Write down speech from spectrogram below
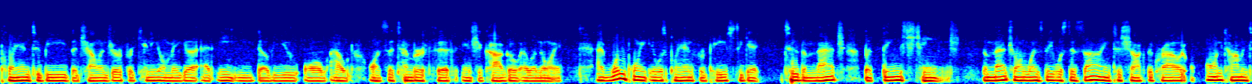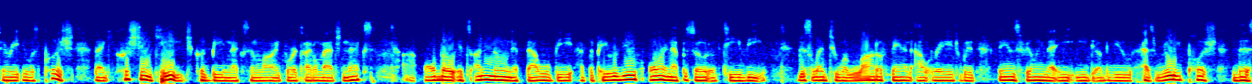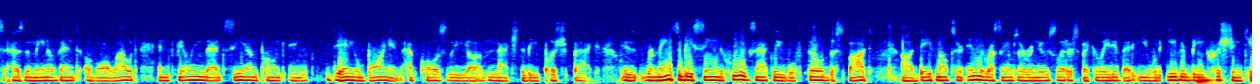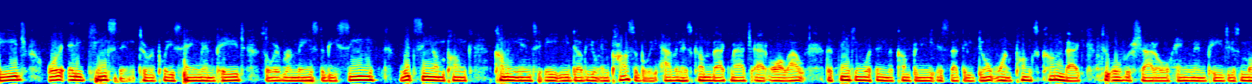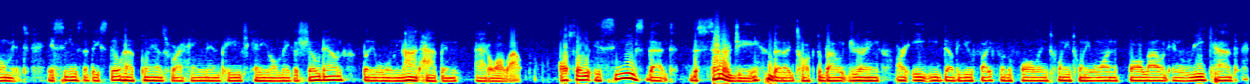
planned to be the challenger for Kenny Omega at AEW All Out on September 5th in Chicago, Illinois. At one point, it was planned for Page to get to the match, but things changed. The match on Wednesday was designed to shock the crowd. On commentary, it was pushed that Christian Cage could be next in line for a title match next, uh, although it's unknown if that will be at the pay per view or an episode of TV. This led to a lot of fan outrage, with fans feeling that AEW has really pushed this as the main event of All Out, and feeling that CM Punk and Daniel Bryan have caused the uh, match to be pushed back. It remains to be seen who exactly will fill the spot. Uh, Dave Meltzer in the Wrestling Observer newsletter speculated that he would either be Christian Cage or Eddie Kingston to replace Hangman Page, so it remains to be seen with CM Punk coming into AEW and possibly having his comeback match at All Out, the thinking within the company is that they don't want Punk's comeback to overshadow Hangman Page's moment. It seems that they still have plans for a Hangman Page Kenny Omega showdown, but it will not happen at All Out. Also, it seems that the synergy that I talked about during our AEW Fight for the Fallen 2021 Fallout and recap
